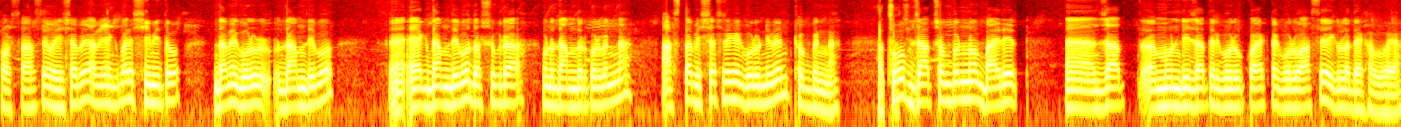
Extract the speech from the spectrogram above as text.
খরচা আছে ওই হিসাবে আমি একবারে সীমিত দামে গরুর দাম দেব। এক দাম দেব দর্শকরা কোনো দাম দর করবেন না। আস্থা বিশ্বাস রেখে গরু নেবেন ঠকবেন না। আচ্ছা খুব জাত সম্পন্ন বাইরের জাত মুন্ডি জাতের গরু কয়েকটা গরু আছে এগুলো দেখাবো ভাইয়া।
